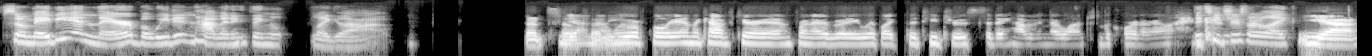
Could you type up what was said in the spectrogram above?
So maybe in there, but we didn't have anything like that. that's so yeah, funny no, we were fully in the cafeteria in front of everybody with like the teachers sitting having their lunch in the corner. The teachers are like, yeah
